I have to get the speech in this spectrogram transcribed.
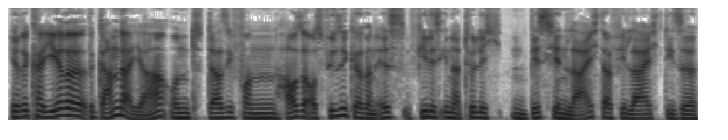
Ihre Karriere begann da ja und da sie von Hause aus Physikerin ist, fiel es ihr natürlich ein bisschen leichter, vielleicht diese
